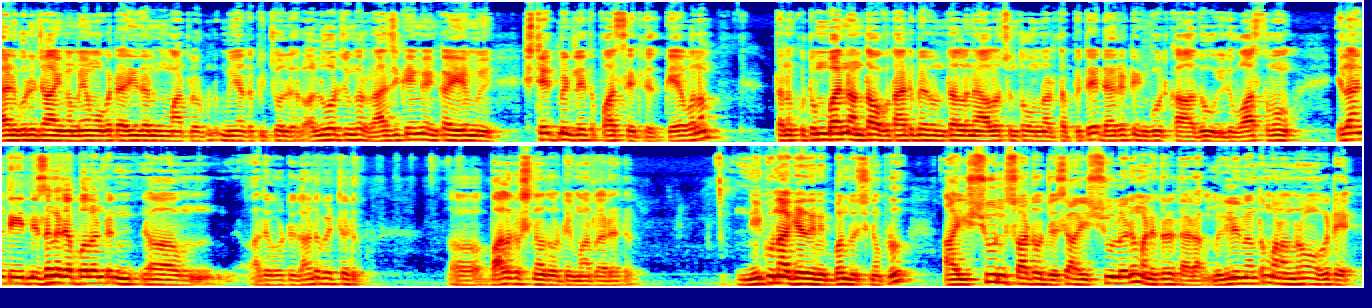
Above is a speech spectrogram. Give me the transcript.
దాని గురించి "ఆ, ఇంకా మేము ఒకటి ఐదు అని మాట్లాడుకుంటూ మీ అంత పిచ్చోళ్ళు లేరు. అల్లు అర్జున్ గారు రాజకీయంగా ఇంకా ఏమి స్టేట్మెంట్లు అయితే పాస్ చేయట్లేదు. కేవలం తన కుటుంబాన్ని అంతా ఒక తాటి మీద ఉండాలనే ఆలోచనతో ఉన్నాడు తప్పితే డైరెక్ట్ ఇంకోటి కాదు. ఇది వాస్తవం. ఇలాంటి నిజంగా చెప్పాలంటే అది ఒకటి దాంట్లో పెట్టాడు? బాలకృష్ణతోటి మాట్లాడాడు. నీకు నాకు ఏదైనా ఇబ్బంది వచ్చినప్పుడు ఆ ఇష్యూని సార్ట్ అవుట్ చేసి ఆ ఇష్యూలోనే మన ఇద్దరు తేడా. మిగిలినంత మనందరం ఒకటే.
